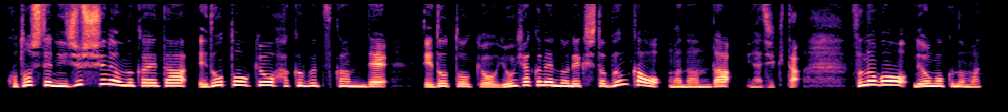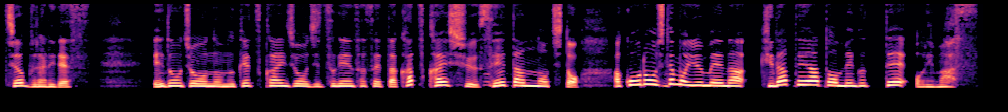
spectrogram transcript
今年で20周年を迎えた江戸東京博物館で江戸東京400年の歴史と文化を学んだやじきたその後両国の街をぶらりです。江戸城の無血開城を実現させた勝海舟生誕の地と赤穂浪しても有名な木立跡を巡っております。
